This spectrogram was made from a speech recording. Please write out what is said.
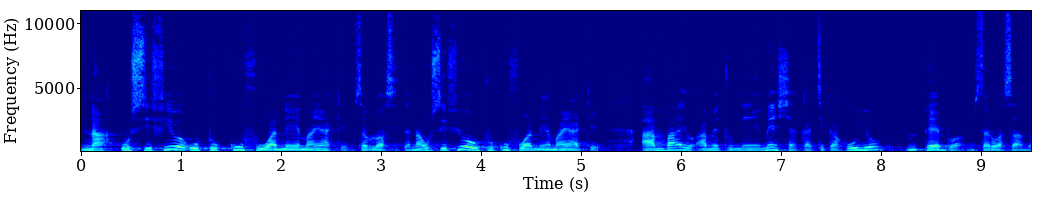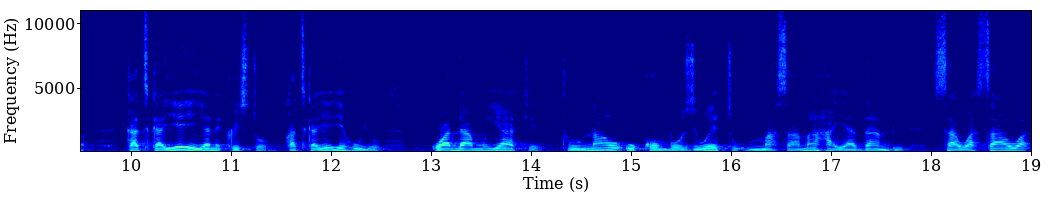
na usifiwe utukufu wa neema yake msarula wa sita na usifiwe utukufu wa neema yake ambayo ametuneemesha katika huyo mpendwa mstari wa saba katika yeye yani kristo katika yeye huyo kwa damu yake tunao ukombozi wetu masamaha ya dhambi sawasawa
